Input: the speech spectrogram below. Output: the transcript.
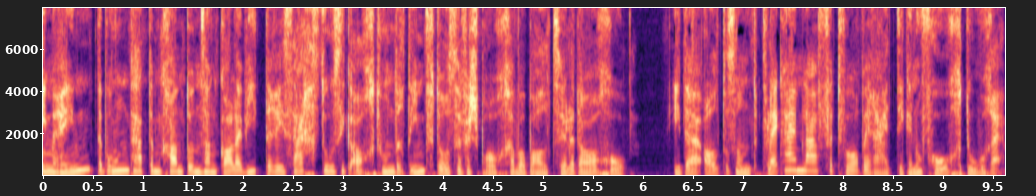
Immerhin, der Bund hat dem Kanton St. Gallen weitere 6800 Impfdosen versprochen, die bald ankommen sollen. In den Alters- und Pflegeheimen laufen die Vorbereitungen auf Hochtouren.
